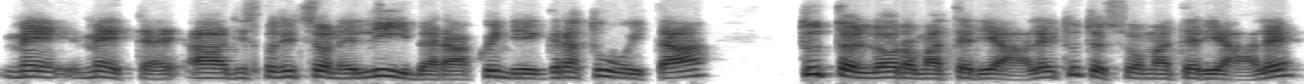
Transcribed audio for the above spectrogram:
me- mette a disposizione libera, quindi gratuita, tutto il loro materiale, tutto il suo materiale,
